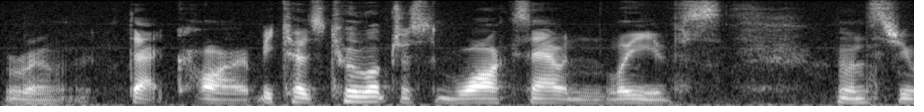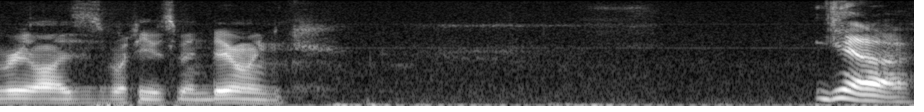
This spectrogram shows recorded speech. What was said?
room, that car, because Tulip just walks out and leaves once she realizes what he's been doing. Yeah,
